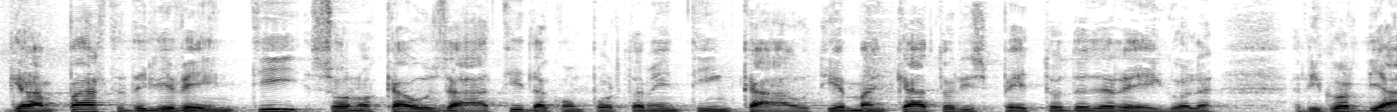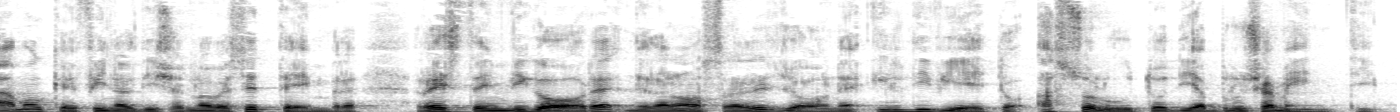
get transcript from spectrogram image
Gran parte degli eventi sono causati da comportamenti incauti e mancato rispetto delle regole. Ricordiamo che fino al 19 settembre resta in vigore nella nostra regione il divieto assoluto di abbruciamenti.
